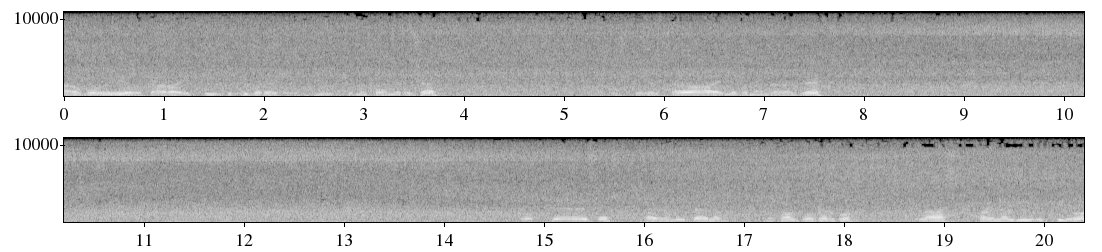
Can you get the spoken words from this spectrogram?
अब यही हो तर यति यतिबाट भ्यू खिच्नु पाउने रहेछ। यस्तो रहेछ अहिलेको नजारा चाहिँ। Okay so finally China Nepal बोर्डरको लास्ट फाइनल भ्यू यति हो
